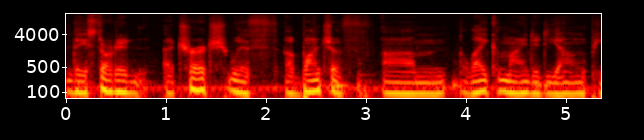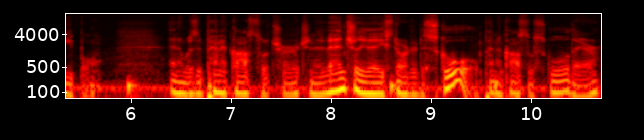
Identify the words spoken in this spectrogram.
they started a church with a bunch of um, like-minded young people, and it was a Pentecostal church. And eventually, they started a school, Pentecostal school there.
